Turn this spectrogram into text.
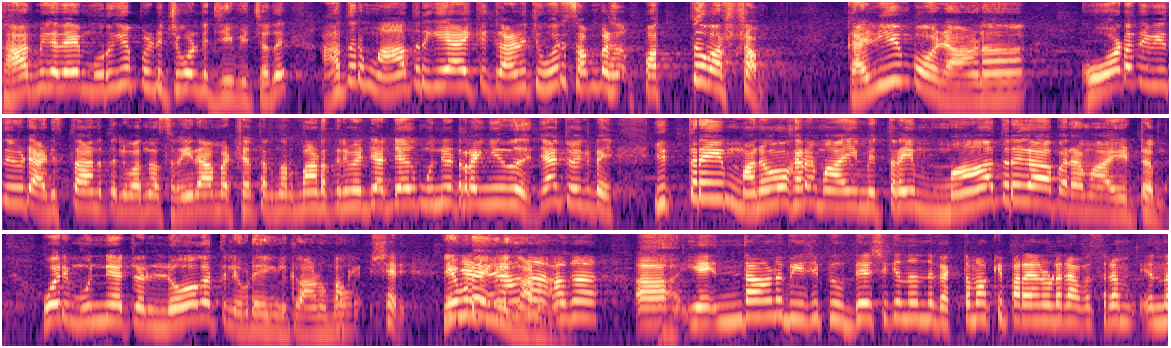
ധാർമ്മികതയെ മുറുകെ പിടിച്ചുകൊണ്ട് ജീവിച്ചത് അത് മാതൃകയാക്കി കാണിച്ച് ഒരു സംഭ പത്ത് വർഷം കഴിയുമ്പോഴാണ് കോടതി വിധിയുടെ അടിസ്ഥാനത്തിൽ വന്ന ശ്രീരാമക്ഷേത്ര നിർമ്മാണത്തിന് വേണ്ടി അദ്ദേഹം മുന്നിട്ടിറങ്ങിയത്. ഞാൻ ചോദിക്കട്ടെ ഇത്രയും മനോഹരമായും ഇത്രയും മാതൃകാപരമായിട്ടും ഒരു മുന്നേറ്റം ലോകത്തിൽ എവിടെയെങ്കിലും കാണുമോ? ശരി. അങ്ങ് എന്താണ് ബി ജെ പി ഉദ്ദേശിക്കുന്നതെന്ന് വ്യക്തമാക്കി പറയാനുള്ള ഒരു അവസരം എന്ന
